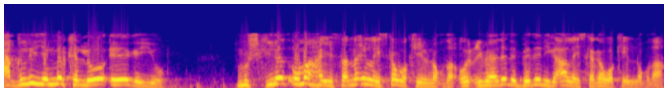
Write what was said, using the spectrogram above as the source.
caqliyan marka loo eegayo mushkilad uma haysana in layska wakiil noqda oo cibaadada badaniga ah layskaga wakiil noqdaa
